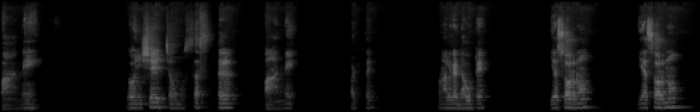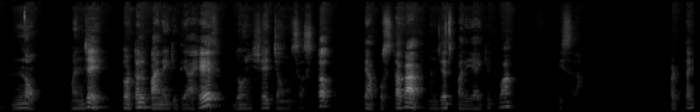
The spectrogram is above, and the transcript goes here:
पाने. दोनशे चौसष्ट पाने. पटते कोणाला काही डाऊट आहे? Yes or no yes or no no म्हणजे टोटल पाने किती आहेत? दोनशे चौसष्ट. त्या पुस्तकात म्हणजेच पर्याय कितवा? तिसरा. पटतंय?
